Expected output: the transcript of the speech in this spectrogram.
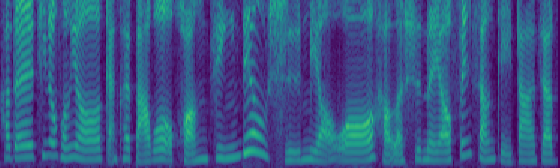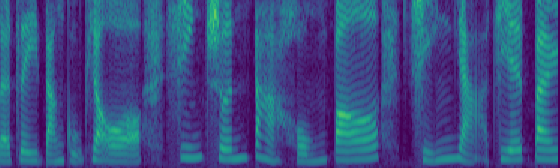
好的，听众朋友，赶快把握黄金六十秒哦！好，老师呢要分享给大家的这一档股票哦，新春大红包，秦雅接班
